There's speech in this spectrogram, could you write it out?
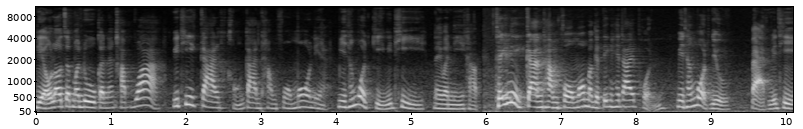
เดี๋ยวเราจะมาดูกันนะครับว่าวิธีการของการทำ FOMO เนี่ยมีทั้งหมดกี่วิธีในวันนี้ครับ เทคนิคการทำ FOMO marketing ให้ได้ผลมีทั้งหมดอยู่ 8 วิธี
